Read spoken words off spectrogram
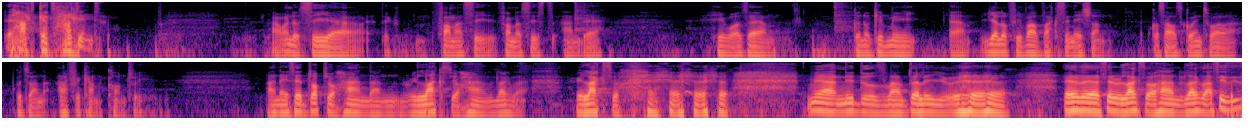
The heart gets hardened. I went to see uh, the pharmacy, pharmacist, and uh, he was um, going to give me um, yellow fever vaccination because I was going to, a, go to an African country. And I said, drop your hand and relax your hand. Relax your Me and needles, I'm telling you. and I said, relax your hand, relax. I said, is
